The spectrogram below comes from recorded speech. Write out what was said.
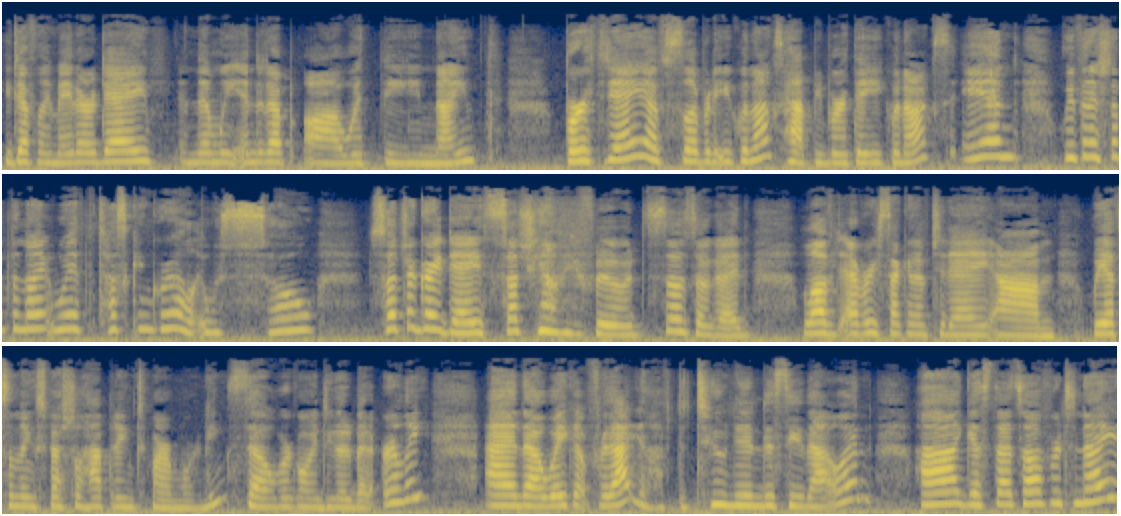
You definitely made our day. And then we ended up uh, with the ninth birthday of Celebrity Equinox. Happy birthday, Equinox. And we finished up the night with Tuscan Grille. It was so, such a great day. Such yummy food. So, so good. Loved every second of today. Um, we have something special happening tomorrow morning. So we're going to go to bed early and uh, wake up for that. You'll have to tune in to see that one. Uh, I guess that's all for tonight.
